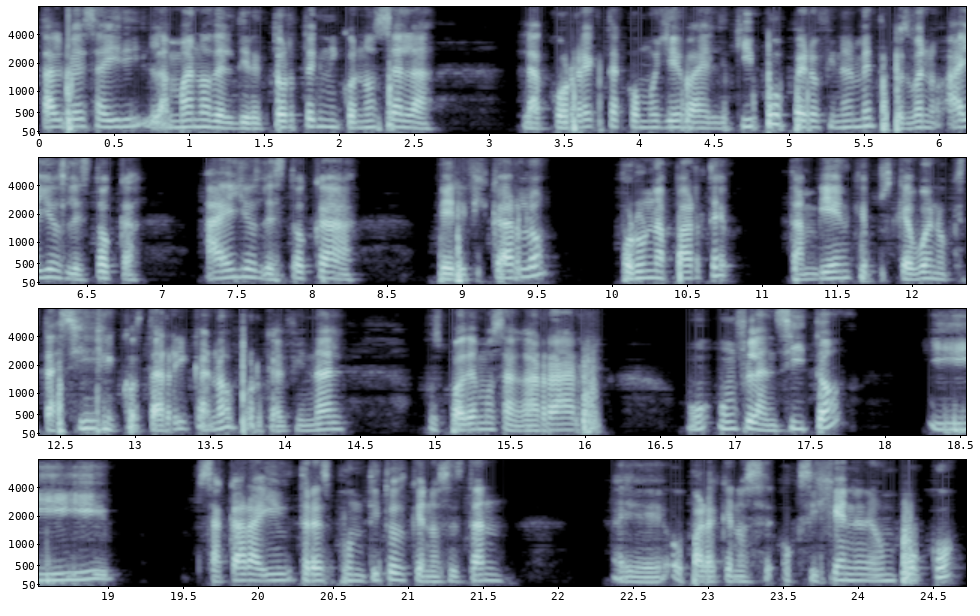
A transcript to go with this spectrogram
Tal vez ahí la mano del director técnico no sea la, la correcta como lleva el equipo, pero finalmente, pues bueno, a ellos les toca, a ellos les toca verificarlo. Por una parte, también que pues qué bueno que está así en Costa Rica, ¿no? Porque al final, pues podemos agarrar un, flancito y sacar ahí tres puntitos que nos están, eh, o para que nos oxigenen un poco,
